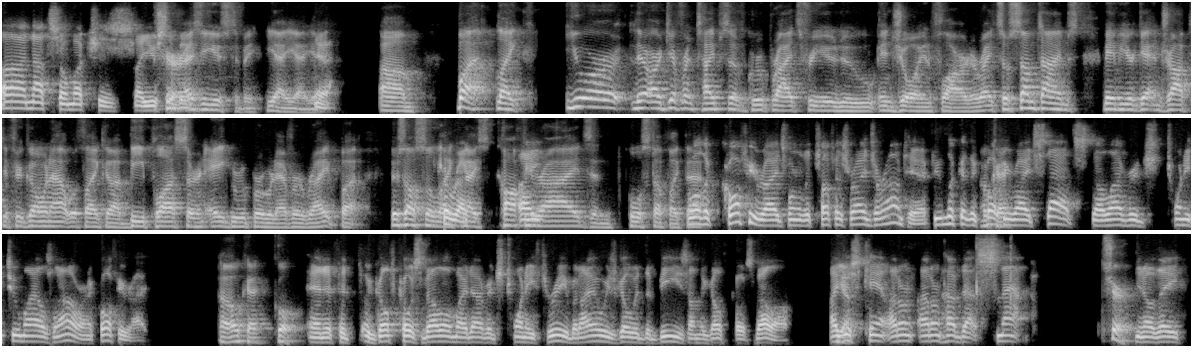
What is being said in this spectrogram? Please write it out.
Uh, not so much as I used sure, to be. as you used to be. Yeah, yeah, yeah. yeah. Um, but like you're there are different types of group rides for you to enjoy in Florida, right? So sometimes maybe you're getting dropped if you're going out with like a B plus or an A group or whatever, right? But there's also like Correct. nice coffee I, rides and cool stuff like that. Well, the coffee ride's one of the toughest rides around here. If you look at the coffee okay. ride stats, they'll average 22 miles an hour in a coffee ride. Oh, okay, cool. And if it, a Gulf Coast Velo might average 23, but I always go with the Bs on the Gulf Coast Velo. I just can't. I don't. I don't have that snap. Sure. You know they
